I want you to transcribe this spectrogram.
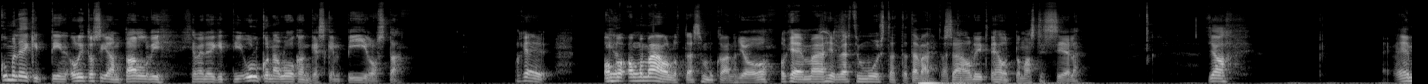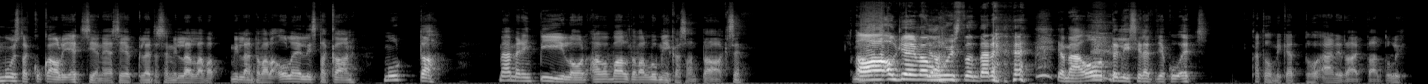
Kun me leikittiin, oli tosiaan talvi, ja me leikittiin ulkona luokan kesken piilosta. Okei, onko, ja... onko mä ollut tässä mukana? Joo. Okei, mä en hirveästi muista tätä välttämättä. Sä olit ehdottomasti siellä. Ja en muista kuka oli etsijänä ja se ei ole kyllä tässä millään, lava, millään tavalla oleellistakaan, mutta mä menin piiloon aivan valtavan lumikasan taakse. Aa, okei, okay, mä Ja- muistan tänne. Ja mä oottelin siellä, että joku et... Kato mikä tuohon ääniraitaan tuli.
